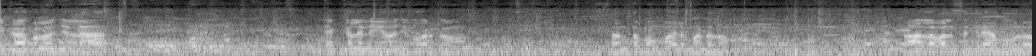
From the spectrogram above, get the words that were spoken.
శ్రీకాకుళం జిల్లా టెక్కల నియోజకవర్గం సంతబొమ్మాయిల మండలం తాళ్ళవలస గ్రామంలో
